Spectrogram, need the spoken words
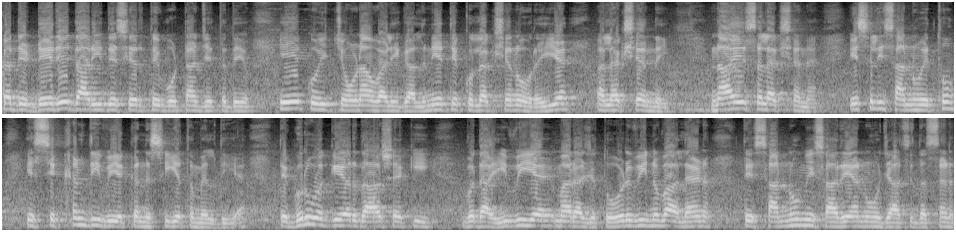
ਕਦੇ ਡੇਰੇਦਾਰੀ ਦੇ ਸਿਰ ਤੇ ਵੋਟਾਂ ਜਿੱਤਦੇ ਹੋ। ਇਹ ਕੋਈ ਚੋਣਾਂ ਵਾਲੀ ਗੱਲ ਨਹੀਂ ਇਹ ਤੇ ਕੁਲੈਕਸ਼ਨ ਹੋ ਰਹੀ ਹੈ, ਇਲੈਕਸ਼ਨ ਨਹੀਂ। ਨਾ ਇਹ ਸਿਲੈਕਸ਼ਨ ਹੈ। ਇਸ ਲਈ ਸਾਨੂੰ ਇੱਥੋਂ ਇਹ ਸਿੱਖਣ ਦੀ ਵੀ ਇੱਕ ਨਸੀਹਤ ਮਿਲਦੀ ਹੈ। ਤੇ ਗੁਰੂ ਅੱਗੇ ਅਰਦਾਸ ਹੈ ਕਿ ਵਧਾਈ ਵੀ ਹੈ, ਮਹਾਰਾਜ ਤੋੜ ਵੀ ਨਿਭਾ ਲੈਣ ਤੇ ਸਾਨੂੰ ਵੀ ਸਾਰਿਆਂ ਨੂੰ ਇਜਾਜ਼ਤ ਦੱਸਣ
